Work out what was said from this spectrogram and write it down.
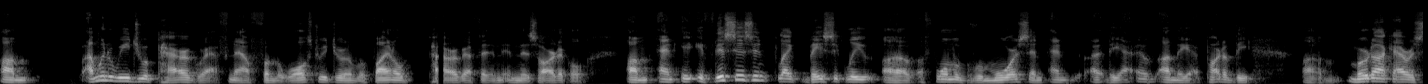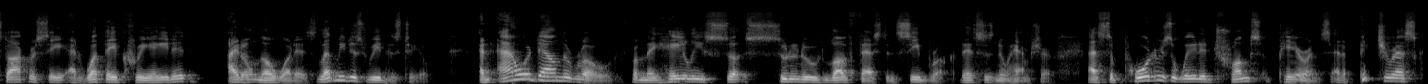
Um, I'm going to read you a paragraph now from the Wall Street Journal, the final paragraph in, in this article. Um, and if this isn't like basically a, a form of remorse and and uh, the uh, on the part of the um, Murdoch aristocracy and what they've created, I don't know what is. Let me just read this to you. An hour down the road from the Haley Sununu Love Fest in Seabrook, this is New Hampshire, as supporters awaited Trump's appearance at a picturesque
